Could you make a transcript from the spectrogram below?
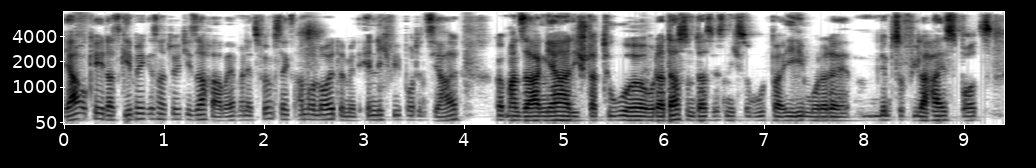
ja, okay, das Gimmick ist natürlich die Sache, aber hätte man jetzt fünf, sechs andere Leute mit ähnlich viel Potenzial, könnte man sagen, ja, die Statur oder das und das ist nicht so gut bei ihm oder der nimmt zu viele Highspots,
